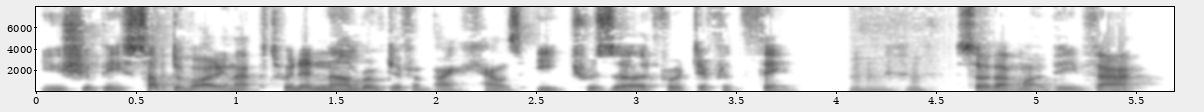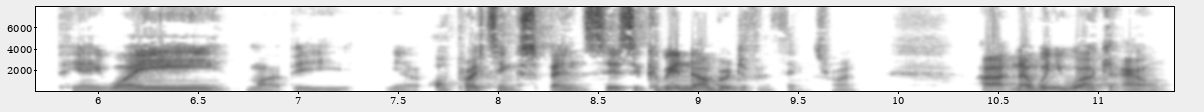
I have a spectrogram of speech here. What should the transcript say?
you should be subdividing that between a number of different bank accounts, each reserved for a different thing. Mm-hmm. So that might be VAT, PAYE, might be you know operating expenses. It could be a number of different things, right? Uh, now, when you work it out,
